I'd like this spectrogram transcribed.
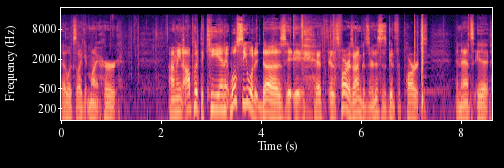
That looks like it might hurt. I mean, I'll put the key in it. We'll see what it does. It, it, as far as I'm concerned, this is good for parts, and that's it.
